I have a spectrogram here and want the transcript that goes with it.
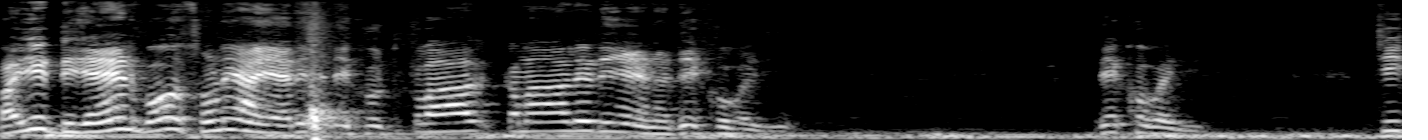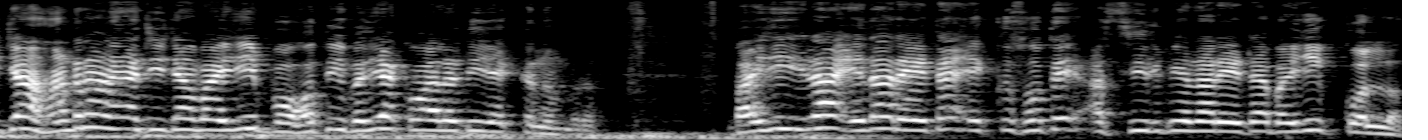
ਬਾਈ ਜੀ ਡਿਜ਼ਾਈਨ ਬਹੁਤ ਸੋਹਣੇ ਆਏ ਆ ਇਹਦੇ 'ਚ, ਦੇਖੋ, ਕਮਾਲ ਕਮਾਲ ਦੇ ਡਿਜ਼ਾਈਨ ਆ, ਦੇਖੋ ਬਾਈ ਜੀ। ਦੇਖੋ ਬਾਈ ਜੀ। ਚੀਜ਼ਾਂ ਹੰਡਰਾਂ ਵਾਲੀਆਂ ਚੀਜ਼ਾਂ ਬਾਈ ਜੀ, ਬਹੁਤ ਹੀ ਵਧੀਆ ਕੁਆਲਿਟੀ ਇੱਕ ਨੰਬਰ ਬਾਈ ਜੀ, ਜਿਹੜਾ ਇਹਦਾ ਰੇਟ ਹੈ 100 ਤੇ 80 ਰੁਪਏ ਦਾ ਰੇਟ ਹੈ ਬਾਈ ਜੀ, ਕੁੱਲ।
